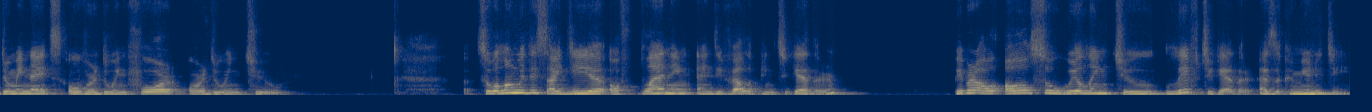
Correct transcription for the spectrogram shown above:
dominates over doing for or doing to. So along with this idea of planning and developing together, people are also willing to live together as a community,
